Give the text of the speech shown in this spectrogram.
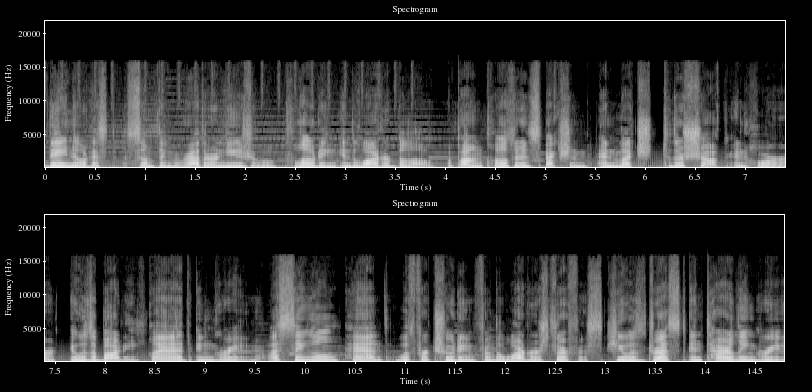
they noticed something rather unusual floating in the water below. Upon closer inspection, and much to their shock and horror, it was a body clad in green. A single hand was protruding from the water's surface. She was dressed entirely in green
